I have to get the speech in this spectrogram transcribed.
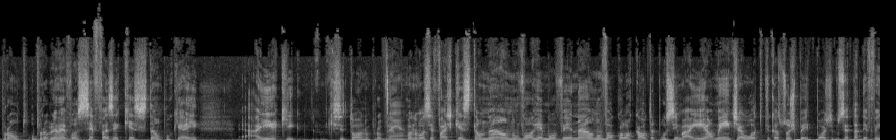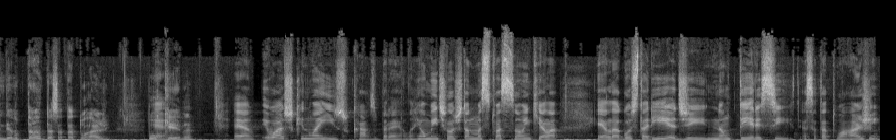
Pronto. O problema é você fazer questão, porque aí aí é que, que se torna um problema. É. Quando você faz questão, não, não vou remover, não, não vou colocar outra por cima. Aí realmente é outro fica suspeito. Poxa, você tá defendendo tanto essa tatuagem? Por É. quê, né? É, eu acho que não é isso o caso para ela. Realmente ela está numa situação em que ela, ela gostaria de não ter esse, essa tatuagem,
